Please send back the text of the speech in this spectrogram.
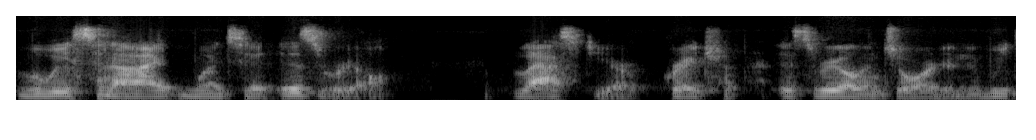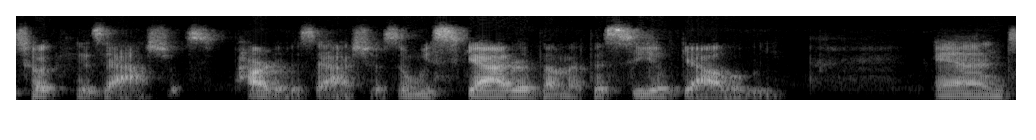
Luis and I went to Israel last year, great trip, Israel and Jordan, and we took his ashes, part of his ashes, and we scattered them at the Sea of Galilee. And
